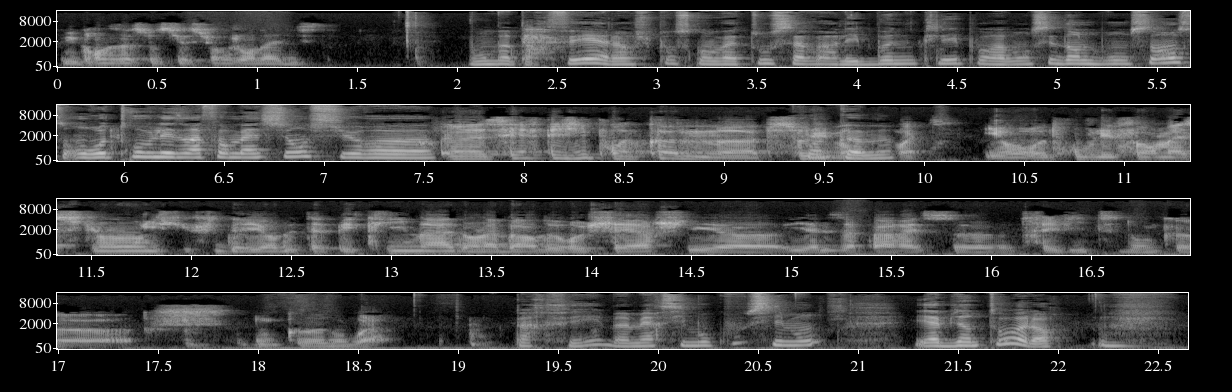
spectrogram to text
des grandes associations de journalistes. Bon bah parfait, alors je pense qu'on va tous avoir les bonnes clés pour avancer dans le bon sens. On retrouve les informations sur... Euh... Euh, cfpj.com, absolument. .com. Ouais. Et on retrouve les formations, il suffit d'ailleurs de taper climat dans la barre de recherche et, euh, et elles apparaissent très vite. Donc, donc, donc voilà. Parfait, bah, merci beaucoup Simon et à bientôt alors.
